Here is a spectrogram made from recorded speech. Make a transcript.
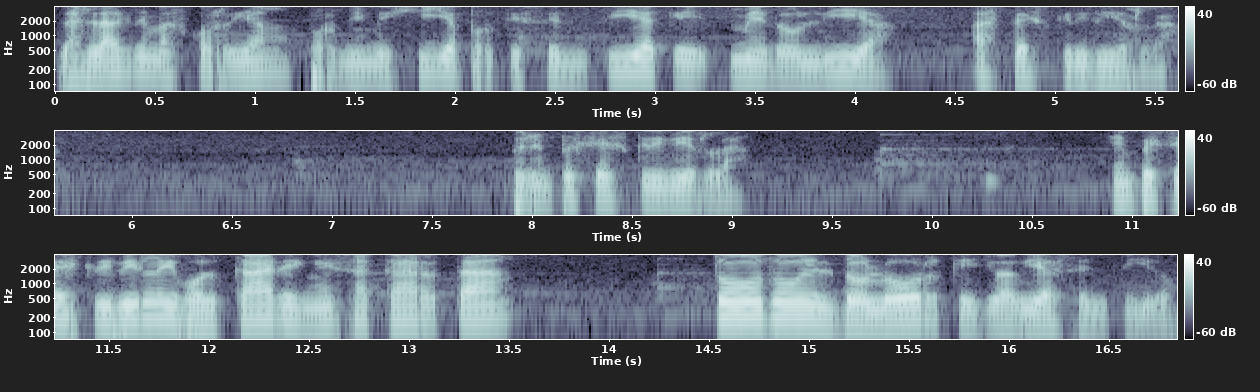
las lágrimas corrían por mi mejilla porque sentía que me dolía hasta escribirla. Pero empecé a escribirla. Empecé a escribirla y volcar en esa carta todo el dolor que yo había sentido.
